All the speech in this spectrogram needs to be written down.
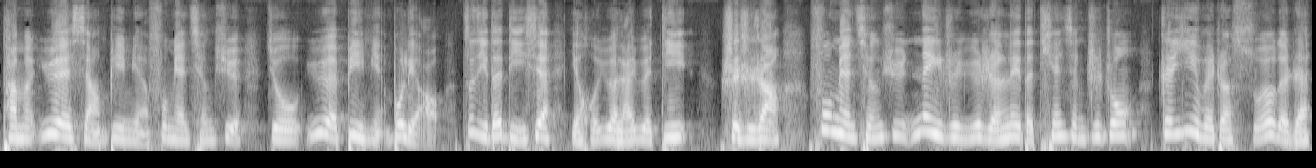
他们越想避免负面情绪，就越避免不了，自己的底线也会越来越低。事实上，负面情绪内置于人类的天性之中，这意味着所有的人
